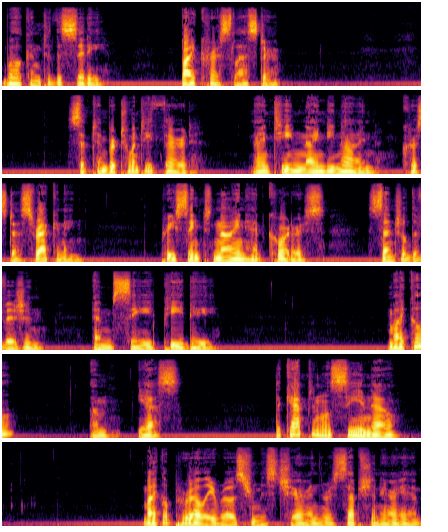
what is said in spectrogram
Welcome to the City by Chris Lester. September 23rd, 1999, Christos Reckoning. Precinct 9 Headquarters, Central Division, MCPD. Michael? Um, yes? The captain will see you now. Michael Pirelli rose from his chair in the reception area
